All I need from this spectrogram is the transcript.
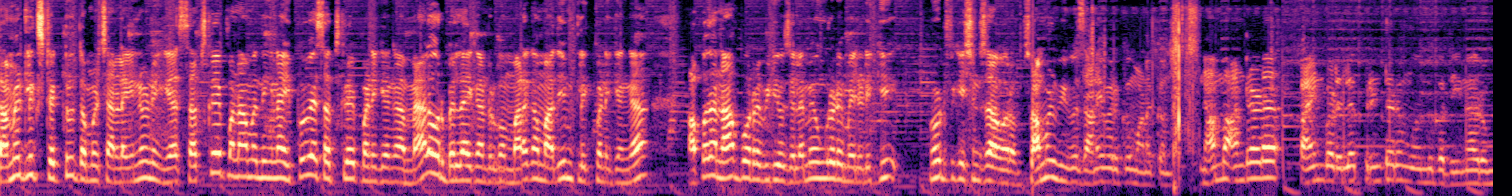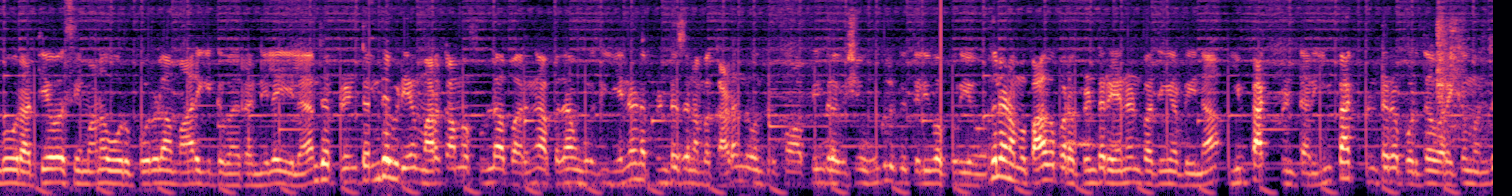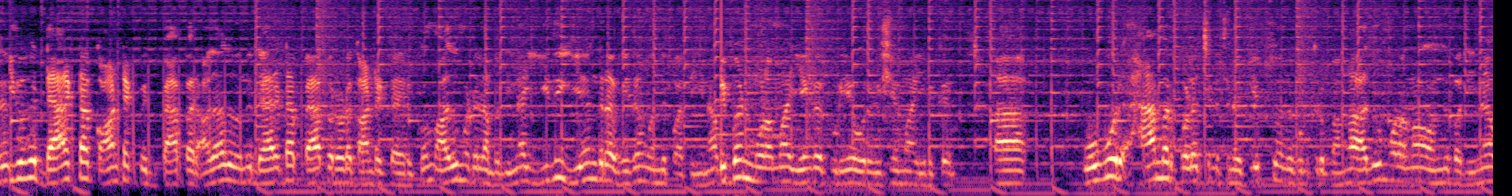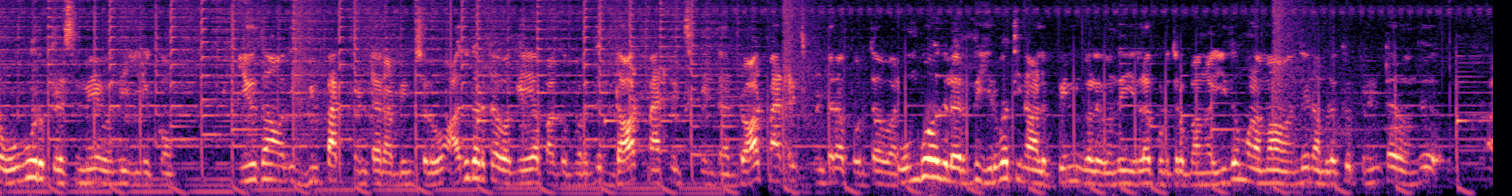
Tamil clicks tech to Tamil சேனலை இன்னும் நீங்கள் சப்ஸ்கிரைப் பண்ணாமல் இருந்தீங்கன்னா இப்போவே சப்ஸ்கிரைப் பண்ணிக்கோங்க. மேலே ஒரு பெல் ஐக்கான் இருக்கும். மறக்காமல் அதையும் கிளிக் பண்ணிக்கோங்க. அப்போ தான் நான் போடுற வீடியோஸ் எல்லாமே உங்களுடைய மெயிலடிக்கு நோட்டிஃபிகேஷன்ஸாக வரும். தமிழ் வியூவர்ஸ் அனைவருக்கும் வணக்கம். நம்ம அன்றாட பயன்பாடுல பிரிண்டரும் வந்து பார்த்தீங்கன்னா ரொம்ப ஒரு அத்தியாவசியமான ஒரு பொருளாக மாறிக்கிட்டு வர்ற நிலையில் இந்த பிரிண்டர் இந்த வீடியோ மறக்காமல் ஃபுல்லாக பாருங்க. அப்பதான் உங்களுக்கு என்னென்ன பிரிண்டர்ஸை நம்ம கடந்து வந்திருக்கோம் அப்படின்ற விஷயம் உங்களுக்கு தெளிவாக புரிய வரும். இதில் நம்ம பார்க்க போகிற பிரிண்டர் என்னன்னு பார்த்தீங்க அப்படின்னா இம்பாக்ட் பிரிண்டர் இம்பாக்ட் பிரிண்டரை பொறுத்த வரைக்கும் வந்து இது வந்து டேரெக்டாக கான்டாக்ட் வித் பேப்பர் அதாவது வந்து டேரெக்டாக பேப்பரோட கான்டாக்டாக இருக்கும். அது மட்டும் இல்லாமல் பார்த்தீங்கன்னா இது இயங்குற விதம் வந்து பார்த்தீங்கன்னா ரிபன் மூலமாக இயங்கக்கூடிய ஒரு விஷயமா இருக்கு. ஒவ்வொரு ஹேமர் போல சின்ன சின்ன கிளிப்ஸ் வந்து கொடுத்துருப்பாங்க. அது மூலமாக வந்து பார்த்தீங்கன்னா ஒவ்வொரு ப்ரெஸ்ஸுமே வந்து இருக்கும். இதுதான் வந்து இம்பாக்ட் பிரிண்டர் அப்படின்னு சொல்லுவோம். அதுக்கடுத்த வகையாக பார்க்க போகிறது dot matrix printer dot matrix பிரிண்டரை பொறுத்தவரை ஒம்பதுலேருந்து இருபத்தி நாலு பின்களை வந்து இதில் கொடுத்துருப்பாங்க. இது மூலமாக வந்து நம்மளுக்கு பிரிண்டர் வந்து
